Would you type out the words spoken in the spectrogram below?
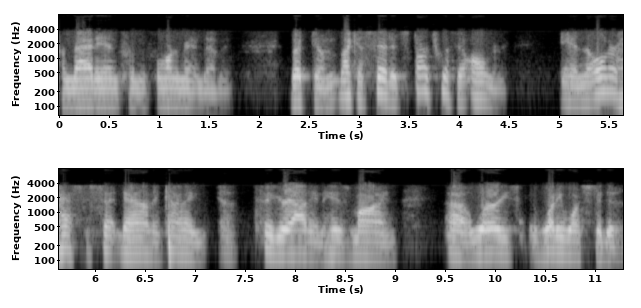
from that end, from the farm end of it. But um, like I said, it starts with the owner, and the owner has to sit down and kind of uh, figure out in his mind uh, where he's what he wants to do,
